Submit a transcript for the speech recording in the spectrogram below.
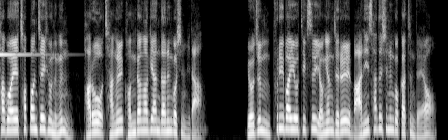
사과의 첫 번째 효능은 바로 장을 건강하게 한다는 것입니다. 요즘 프리바이오틱스 영양제를 많이 사드시는 것 같은데요.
